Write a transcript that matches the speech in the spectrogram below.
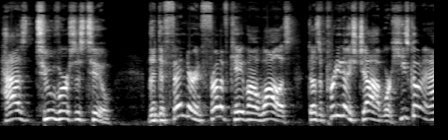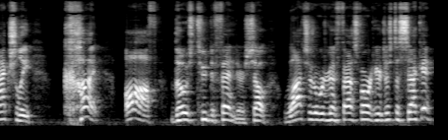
has two versus two. The defender in front of K'Von Wallace does a pretty nice job where he's going to actually cut off those two defenders. So watch it. We're going to fast forward here just a second.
